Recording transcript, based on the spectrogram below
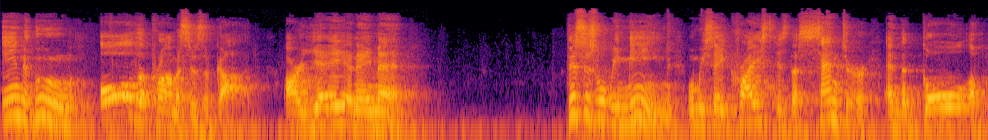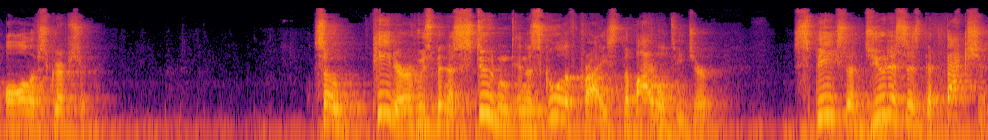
in whom all the promises of God are yea and amen. This is what we mean when we say Christ is the center and the goal of all of Scripture. So, Peter, who's been a student in the school of Christ, the Bible teacher, speaks of Judas's defection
